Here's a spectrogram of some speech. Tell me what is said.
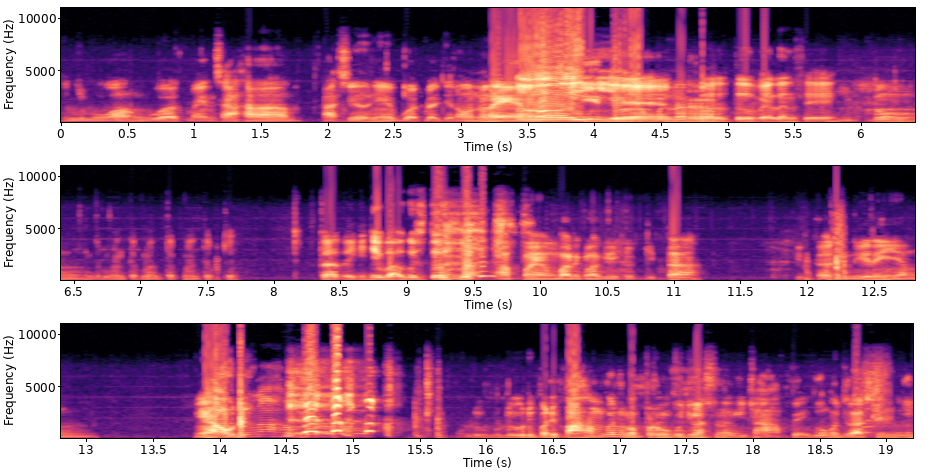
minjem uang buat main saham. Hasilnya buat belajar online. Oh Gitu, iya bener. Baru tuh balance ya. Gitu. Mantep mantep mantep tuh. Strateginya bagus tuh. Nah, apa yang balik lagi ke kita kita sendiri yang Ya udahlah. udah, Udah, udah, udah pada paham kan nggak perlu gue jelasin lagi capek gue ngejelasin ini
